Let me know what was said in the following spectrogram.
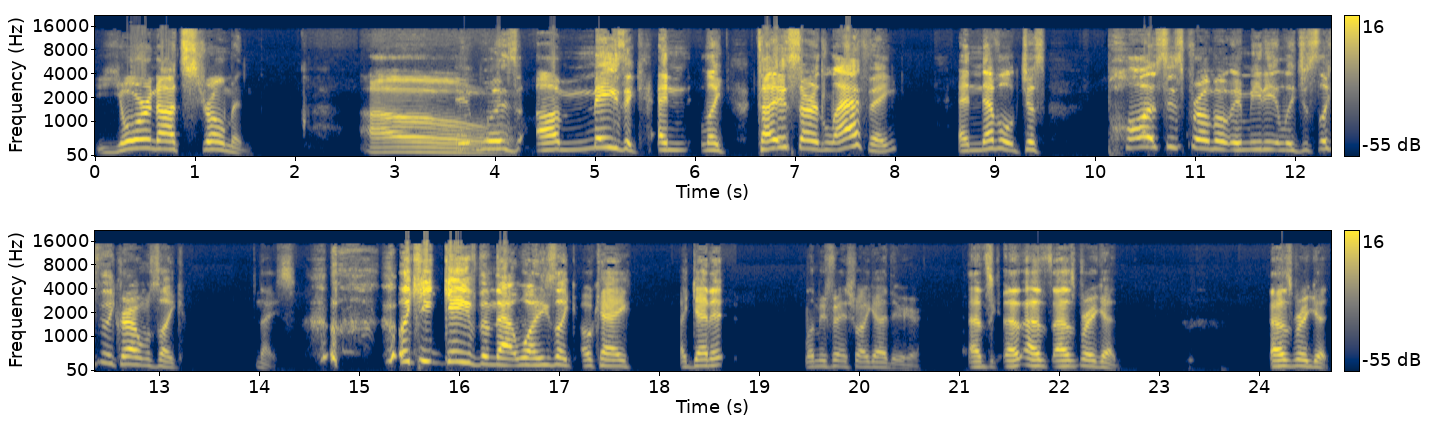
"You're not Strowman." Oh, it was amazing. And like Titus started laughing, and Neville just paused his promo immediately, just looked at the crowd and was like, nice. like he gave them that one. He's like, okay, I get it. Let me finish what I gotta do here. That's that's that's pretty good. That was pretty good.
